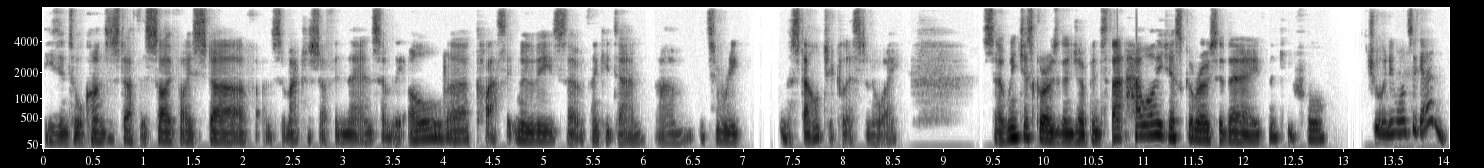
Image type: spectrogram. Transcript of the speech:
he's into all kinds of stuff. There's sci-fi stuff and some action stuff in there, and some of the older classic movies. So thank you, Dan. Um, it's a really nostalgic list in a way. So Jessica Rose are going to jump into that. How are you, Jessica Rose, today? Thank you for joining once again.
